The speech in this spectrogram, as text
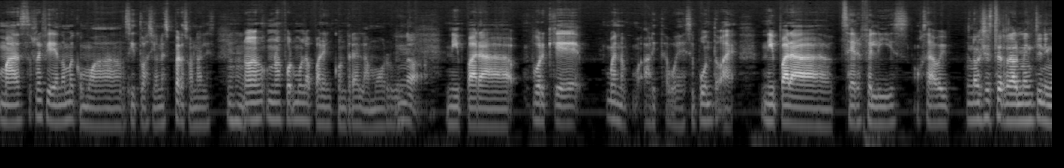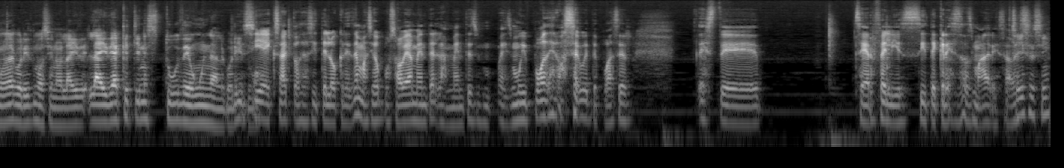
más refiriéndome como a situaciones personales. No hay una fórmula para encontrar el amor, güey No. ni para porque bueno ahorita voy a ese punto ah, ni para ser feliz o sea güey, No existe realmente ningún algoritmo, sino la, ide- la idea que tienes tú de un algoritmo. sí exacto o sea si te lo crees demasiado pues obviamente la mente es, es muy poderosa güey te puede hacer este ser feliz si te crees esas madres sabes sí, sí, sí.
